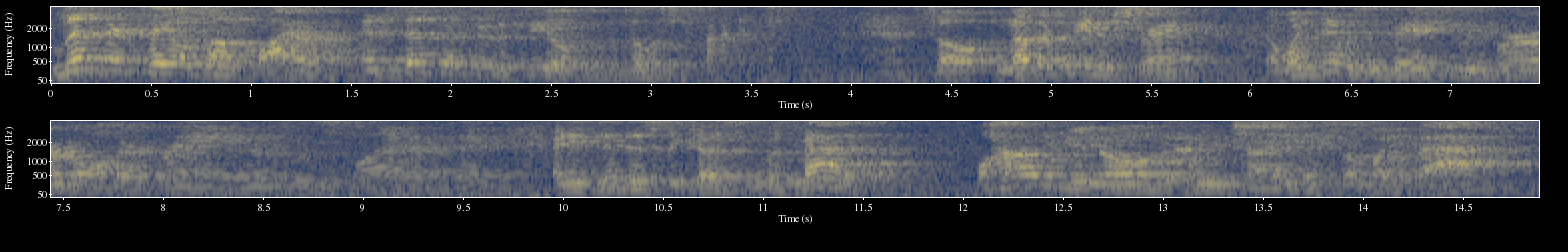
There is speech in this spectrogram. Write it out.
lit their tails on fire, and sent them through the fields of the Philistines. So another feat of strength. And what he did was he basically burned all their grain, their food supply, and everything. And he did this because he was mad at them. Well, how many of you know that when you're trying to get somebody back,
